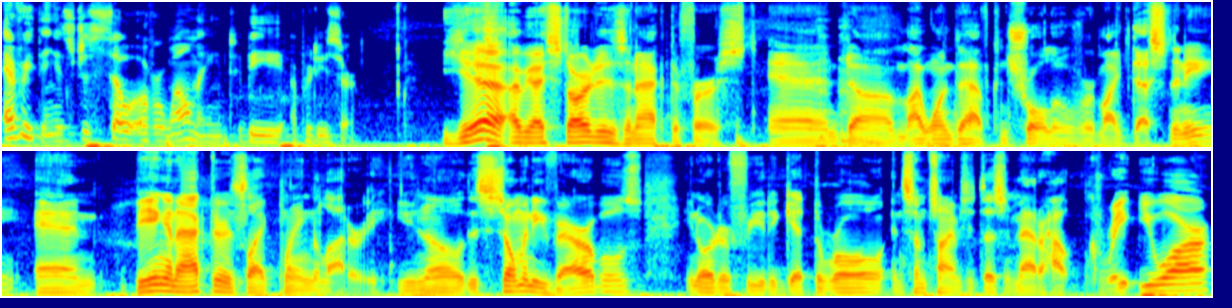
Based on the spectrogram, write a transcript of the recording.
Everything is just so overwhelming to be a producer. Yeah, I mean, I started as an actor first, and um, I wanted to have control over my destiny. And being an actor is like playing the lottery. You know, there's so many variables in order for you to get the role, and sometimes it doesn't matter how great you are.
